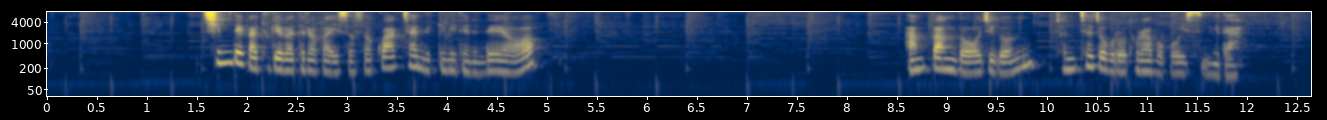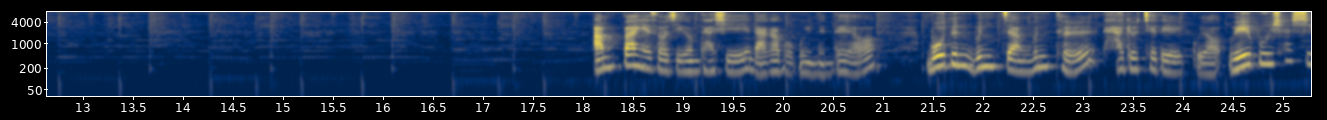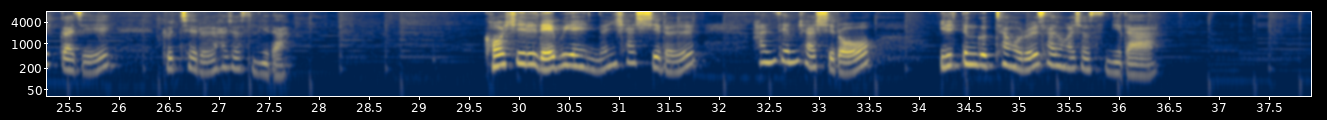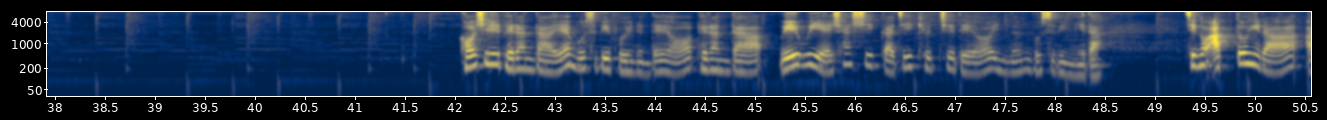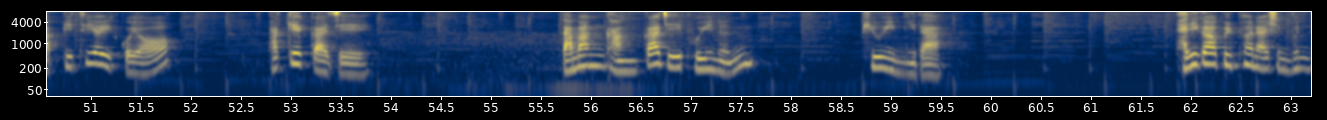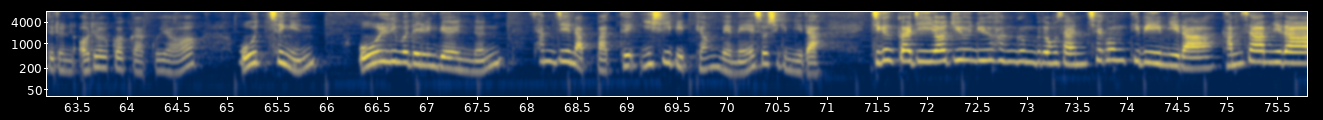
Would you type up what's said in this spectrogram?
침대가 두 개가 들어가 있어서 꽉 찬 느낌이 드는데요. 안방도 지금 전체적으로 돌아보고 있습니다. 안방에서 지금 다시 나가보고 있는데요. 모든 문장, 문틀 다 교체되어 있고요. 외부 샤시까지 교체를 하셨습니다. 거실 내부에 있는 샤시를 한샘 샤시로 1등급 창호를 사용하셨습니다. 거실 베란다의 모습이 보이는데요. 베란다 외부에 샤시까지 교체되어 있는 모습입니다. 지금 앞동이라 앞이 트여 있고요. 밖에까지 남한강까지 보이는 뷰입니다. 다리가 불편하신 분들은 어려울 것 같고요. 5층인 오일리 모델링 되어 있는 삼진 아파트 22평 매매 소식입니다. 지금까지 여지훈유 황금부동산 채공TV입니다. 감사합니다.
